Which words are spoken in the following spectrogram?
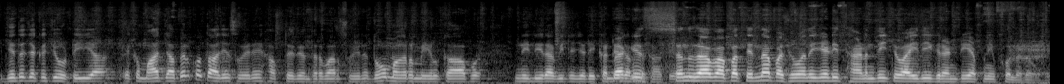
ਜਿਹਦੇ ਚ ਇੱਕ ਝੋਟੀ ਆ ਇੱਕ ਮੱਝ ਆ ਬਿਲਕੁਲ ਤਾਜ਼ੇ ਸੋਏ ਨੇ ਹਫ਼ਤੇ ਦੇ ਅੰਦਰ ਬਾਹਰ ਸੋਏ ਨੇ ਦੋ ਮਗਰ ਮੇਲ ਕਾਫ ਨੀਲੀ ਰਾਵੀ ਤੇ ਜਿਹੜੇ ਕੰਡੇ ਬਾਕੀ ਦਿਖਾਤੇ ਸੰਧੂ ਸਾਹਿਬ ਆਪਾਂ ਤਿੰਨਾਂ ਪਸ਼ੂਆਂ ਦੀ ਜਿਹੜੀ ਥਣ ਦੀ ਚਵਾਈ ਦੀ ਗਾਰੰਟੀ ਆਪਣੀ ਫੁੱਲ ਰਹੂਗੀ।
